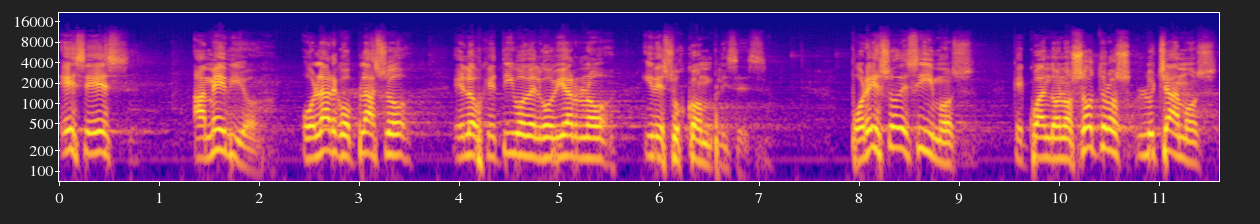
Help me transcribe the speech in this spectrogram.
Ese es, a medio o largo plazo, el objetivo del gobierno y de sus cómplices. Por eso decimos que cuando nosotros luchamos,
